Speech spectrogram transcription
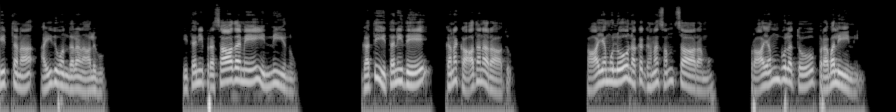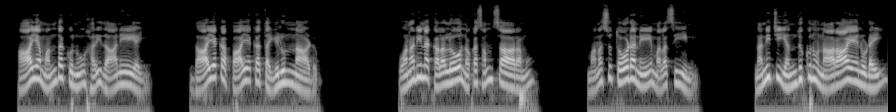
కీర్తన ఐదు వందల నాలుగు. ఇతని ప్రసాదమే ఇన్నియును. గతి ఇతనిదే కనకాదనరాదు. కాయములో నక ఘన సంసారము ప్రాయంబులతో ప్రబలీని. ఆయమందకును హరిదానేయై దాయక పాయక తగిలున్నాడు వనరిన కలలో నొక సంసారము మనసుతోడనే మలసీని. ననిచి ఎందుకును నారాయణుడై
